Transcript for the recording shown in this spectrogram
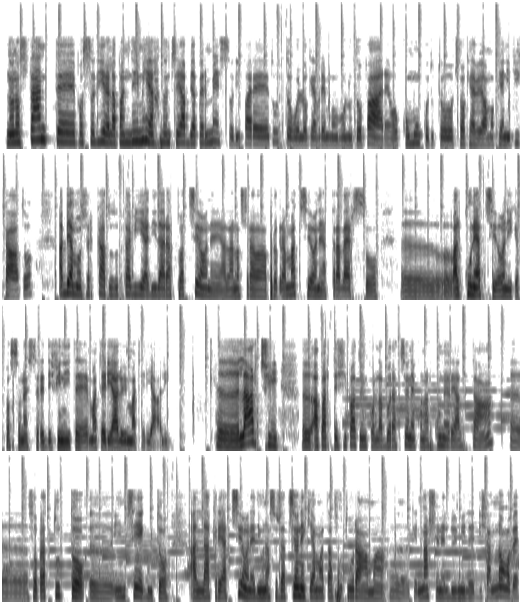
Nonostante, posso dire, la pandemia non ci abbia permesso di fare tutto quello che avremmo voluto fare o comunque tutto ciò che avevamo pianificato, abbiamo cercato tuttavia di dare attuazione alla nostra programmazione attraverso eh, alcune azioni che possono essere definite materiali o immateriali. Eh, L'Arci eh, ha partecipato in collaborazione con alcune realtà, eh, soprattutto eh, in seguito alla creazione di un'associazione chiamata Futurama eh, che nasce nel 2019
